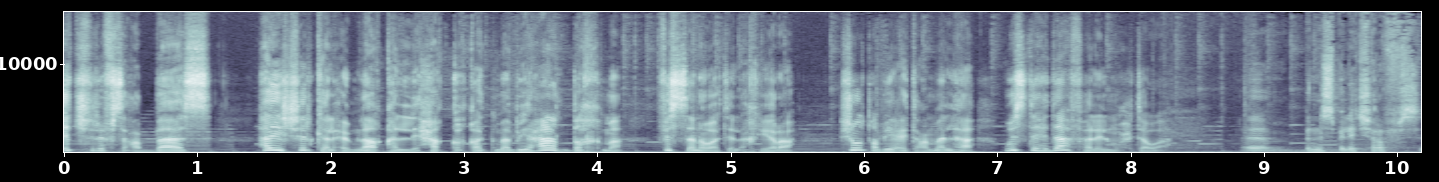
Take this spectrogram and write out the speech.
Ahrefs عباس هاي الشركة العملاقة اللي حققت مبيعات ضخمة في السنوات الأخيرة. شو طبيعة عملها واستهدافها للمحتوى؟ آه، بالنسبة ل Ahrefs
